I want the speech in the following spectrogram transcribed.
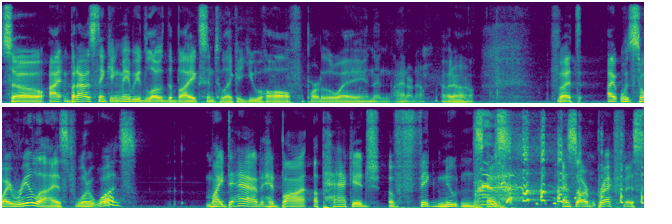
So I but I was thinking maybe we'd load the bikes into like a U-Haul for part of the way, and then I don't know, I don't know. But I was so I realized what it was my dad had bought a package of fig Newtons as as our breakfast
